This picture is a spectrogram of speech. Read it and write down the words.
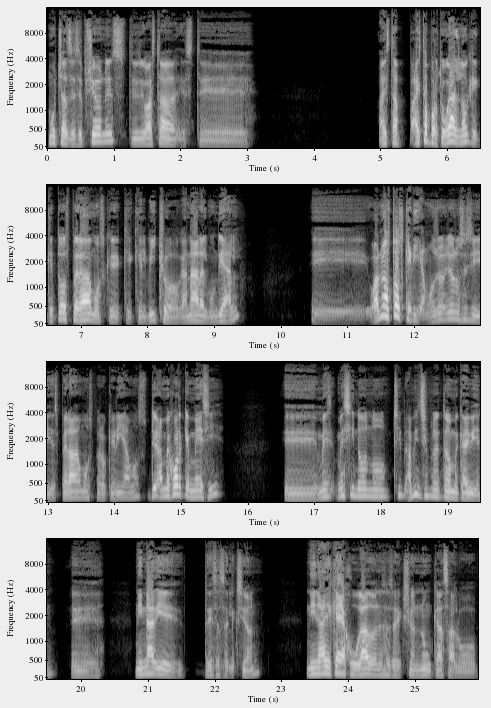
muchas decepciones, te digo hasta este ahí está, ahí está Portugal, ¿no? Que, que todos esperábamos que, que, el bicho ganara el mundial. Eh, o al menos todos queríamos. Yo, yo no sé si esperábamos, pero queríamos. A mejor que Messi. Eh, Messi no, no, a mí simplemente no me cae bien. Eh, ni nadie de esa selección. Ni nadie que haya jugado en esa selección nunca, salvo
